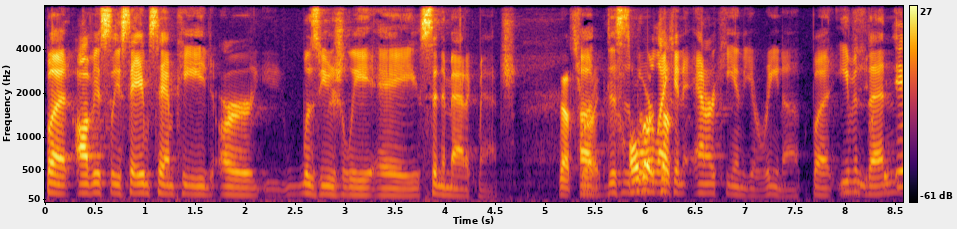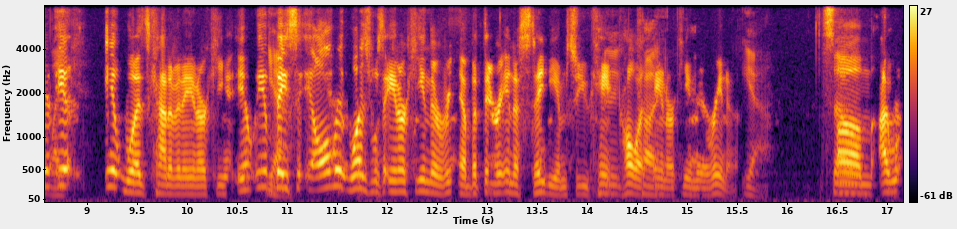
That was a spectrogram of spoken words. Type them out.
but obviously, Stadium Stampede are was usually a cinematic match. That's Uh, right. this is Although more like an Anarchy in the Arena, but even then, It, like, it, it was kind of an anarchy. It, it Yeah. basically all it was was anarchy in the arena, but they were in a stadium, so you can't You call it call it- anarchy in the arena. yeah. So Um, I, w-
